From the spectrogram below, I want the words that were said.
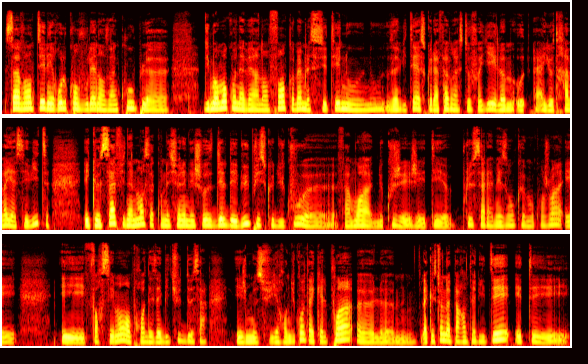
s'inventer les rôles qu'on voulait dans un couple, euh, du moment qu'on avait un enfant, quand même la société nous nous invitait à ce que la femme reste au foyer et l'homme aille au travail assez vite, et que ça finalement ça conditionnait des choses dès le début puisque du coup, enfin moi du coup j'ai été plus à la maison que mon conjoint et et forcément, on prend des habitudes de ça. Et je me suis rendu compte à quel point euh, le, la question de la parentalité était,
